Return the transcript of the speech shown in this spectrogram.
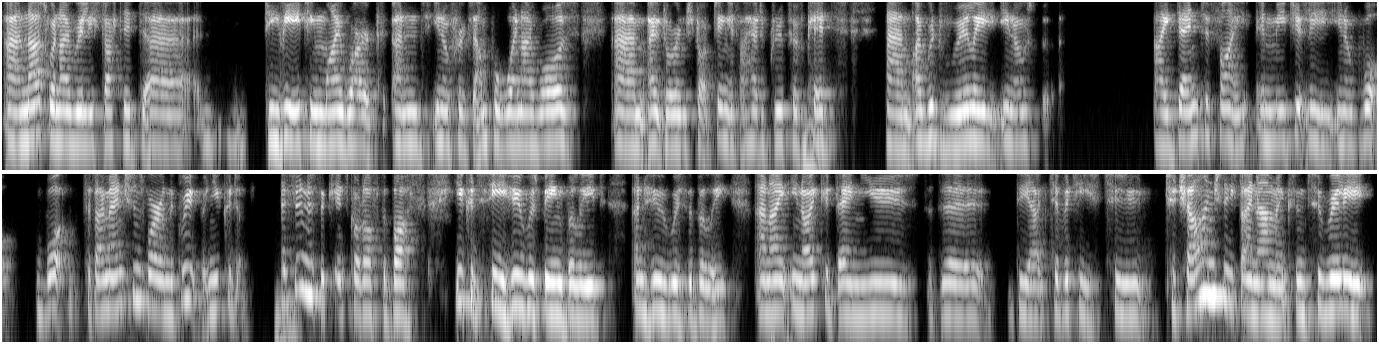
And that's when I really started uh, deviating my work. And, you know, for example, when I was um, outdoor instructing, if I had a group of mm-hmm. kids um, I would really, you know, identify immediately, you know, what what the dimensions were in the group, and you could as soon as the kids got off the bus you could see who was being bullied and who was the bully. And i you know i could then use the the activities to to challenge these dynamics and to really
